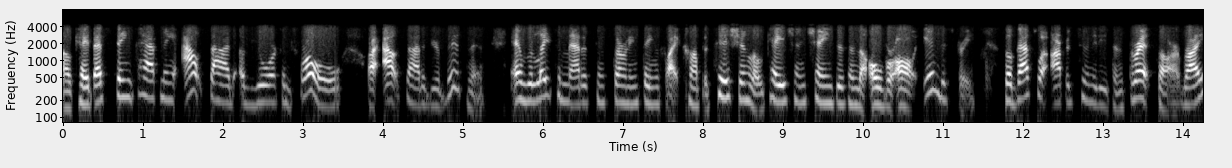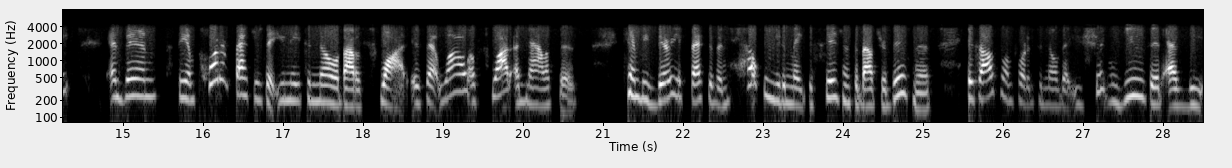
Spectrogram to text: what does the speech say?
Okay, that's things happening outside of your control or outside of your business and relate to matters concerning things like competition, location, changes in the overall industry. So that's what opportunities and threats are, right? And then the important factors that you need to know about a SWOT is that while a SWOT analysis can be very effective in helping you to make decisions about your business, it's also important to know that you shouldn't use it as the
